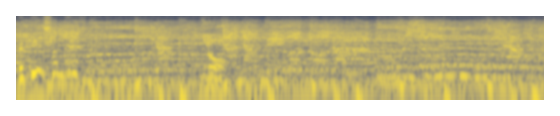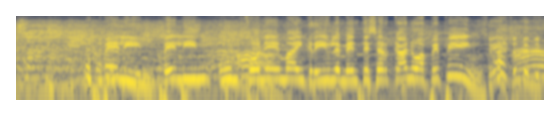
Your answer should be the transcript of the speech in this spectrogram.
Pepín sonríe. No. Pelín. Pelín, un Ah. fonema increíblemente cercano a Pepín. Sí, yo entendí Ah,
